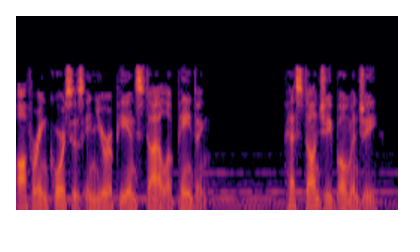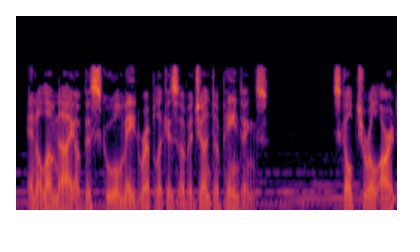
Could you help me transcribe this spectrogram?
offering courses in European style of painting. Pestanji Bomanji, an alumni of this school made replicas of Ajanta paintings. Sculptural art,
